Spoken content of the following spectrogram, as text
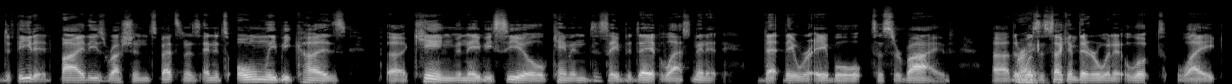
defeated by these Russian Spetsnaz, and it's only because uh, King, the Navy SEAL, came in to save the day at the last minute that they were able to survive. Uh, there was a second there when it looked like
